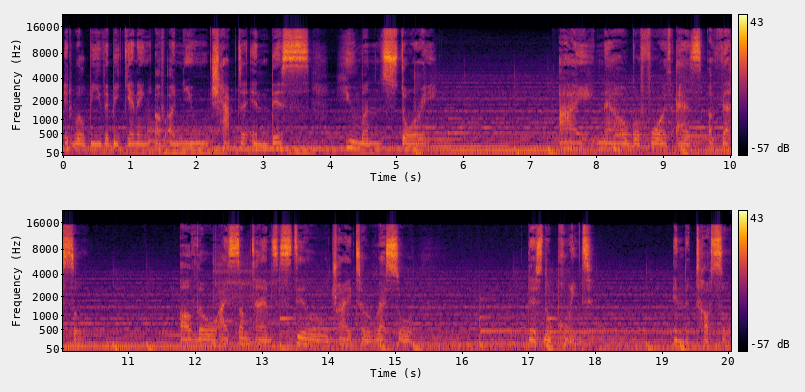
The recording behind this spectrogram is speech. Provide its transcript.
It will be the beginning of a new chapter in this human story. I now go forth as a vessel, although I sometimes still try to wrestle. There's no point in the tussle.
